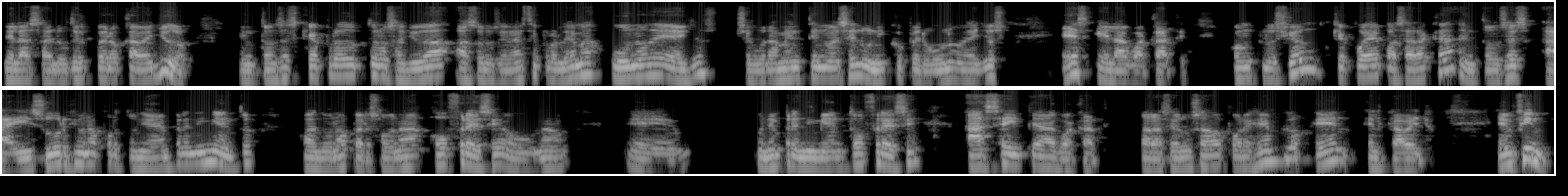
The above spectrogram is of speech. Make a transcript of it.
de la salud del cuero cabelludo. Entonces, ¿qué producto nos ayuda a solucionar este problema? Uno de ellos, seguramente no es el único, pero uno de ellos es el aguacate. Conclusión, ¿qué puede pasar acá? Entonces, ahí surge una oportunidad de emprendimiento cuando una persona ofrece o eh, un emprendimiento ofrece aceite de aguacate para ser usado, por ejemplo, en el cabello. En fin,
